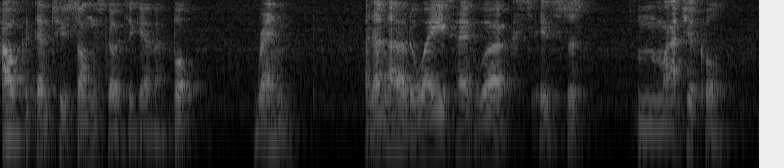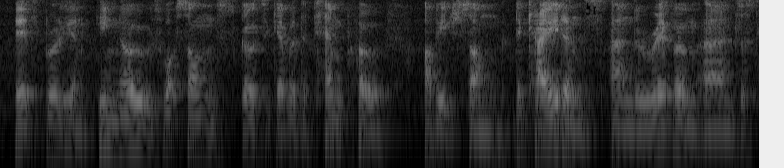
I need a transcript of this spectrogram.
how could them two songs go together? But Ren, I don't know, the way his head works, it's just magical. It's brilliant. He knows what songs go together, the tempo of each song, the cadence and the rhythm, and just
